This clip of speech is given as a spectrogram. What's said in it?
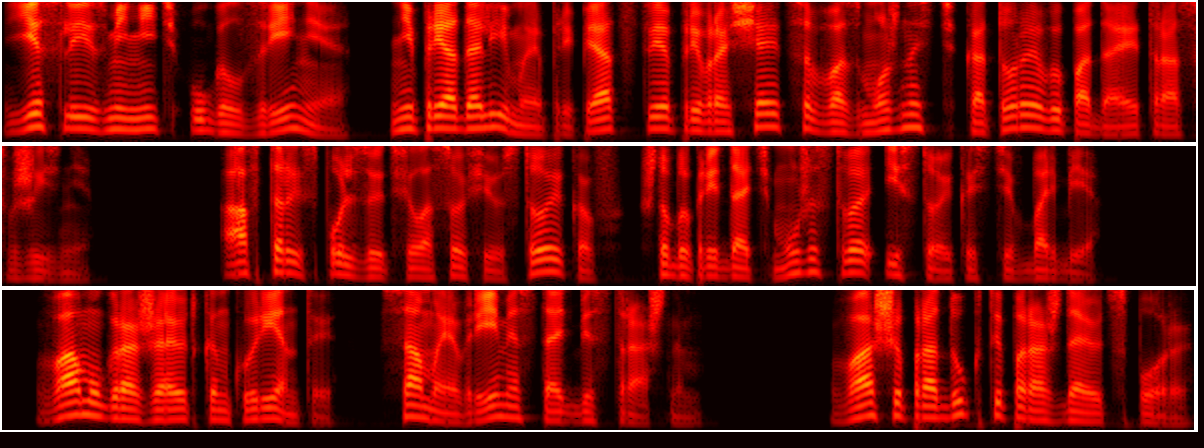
Если изменить угол зрения, непреодолимое препятствие превращается в возможность, которая выпадает раз в жизни. Автор использует философию стоиков, чтобы придать мужество и стойкости в борьбе. Вам угрожают конкуренты, самое время стать бесстрашным. Ваши продукты порождают споры,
